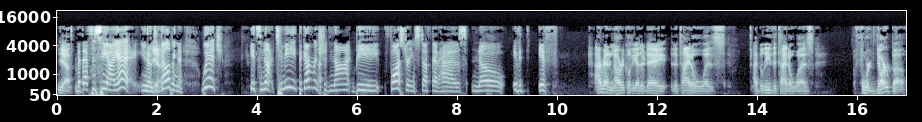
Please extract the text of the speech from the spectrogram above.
Yeah. But that's the CIA, you know, yeah. developing that, which it's not, to me, the government should not be fostering stuff that has no, if it, if. I read an article the other day. The title was, I believe the title was, for DARPA,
